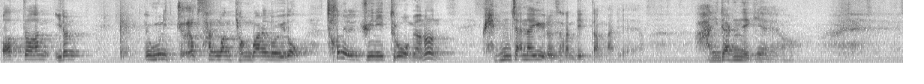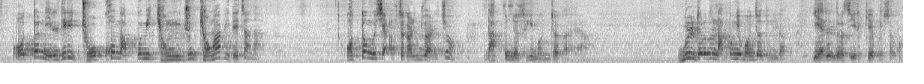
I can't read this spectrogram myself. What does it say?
어떠한 이런 운이 쭉 상관 경관에 놓여도 천을 귀인이 들어오면은 괜찮아요 이런 사람들이 있단 말이에요. 아니라는 얘기예요. 어떤 일들이 좋고 나쁨이 경중 경합이 되잖아. 어떤 것이 앞서가는 줄 알죠? 나쁜 녀석이 먼저 가요. 물 들어도 나쁜 게 먼저 든다고. 예를 들어서 이렇게 해보자고.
